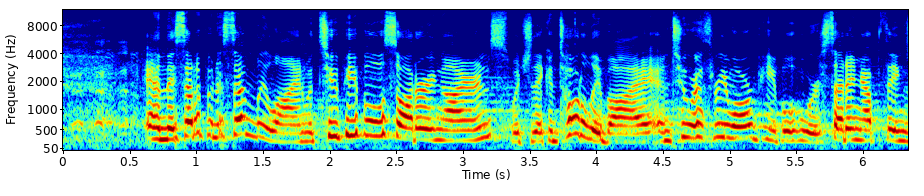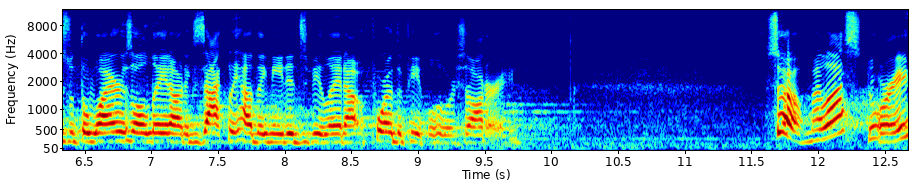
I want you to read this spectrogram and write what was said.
and they set up an assembly line with two people with soldering irons, which they could totally buy, and two or three more people who were setting up things with the wires all laid out exactly how they needed to be laid out for the people who were soldering. So my last story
